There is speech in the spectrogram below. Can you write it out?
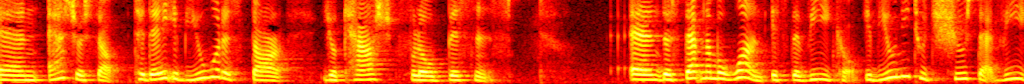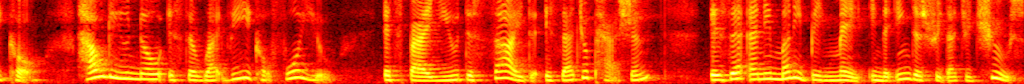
and ask yourself today if you were to start your cash flow business. And the step number one is the vehicle. If you need to choose that vehicle, how do you know it's the right vehicle for you? It's by you decide is that your passion? Is there any money being made in the industry that you choose?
